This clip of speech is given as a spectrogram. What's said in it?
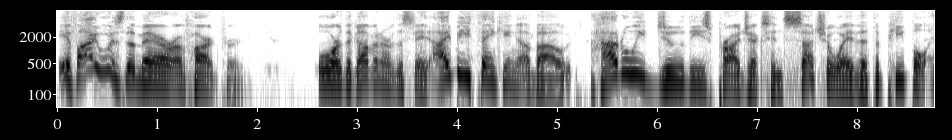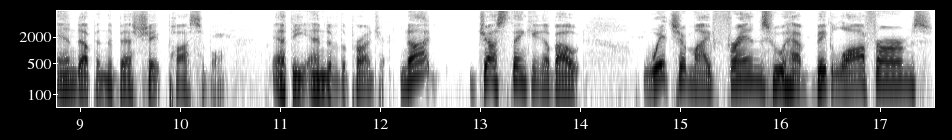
If I was the mayor of Hartford or the governor of the state, I'd be thinking about how do we do these projects in such a way that the people end up in the best shape possible at the end of the project. Not just thinking about which of my friends who have big law firms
